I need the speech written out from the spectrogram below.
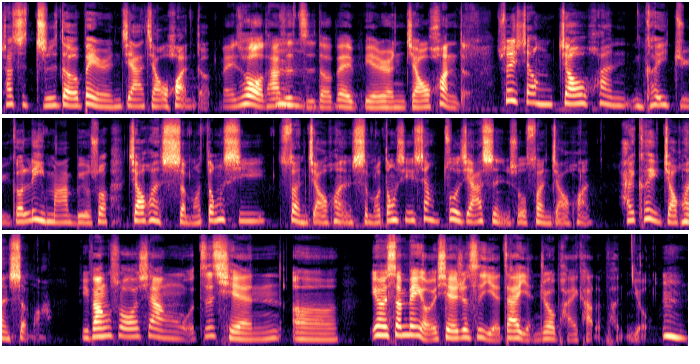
它是值得被人家交换的。没错，它是值得被别人交换的。所以，像交换，你可以举一个例吗？比如说，交换什么东西算交换？什么东西像做家事，你说算交换？还可以交换什么？比方说，像我之前，呃，因为身边有一些就是也在研究牌卡的朋友，嗯，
